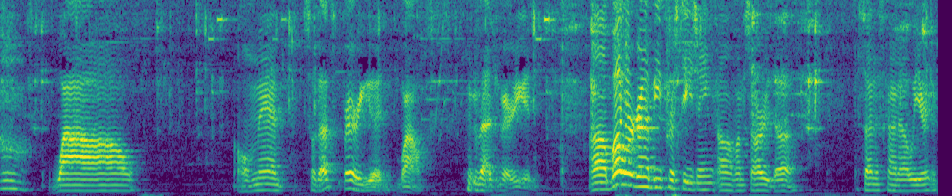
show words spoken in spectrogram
wow. Oh man. So that's very good. Wow. that's very good. Uh, but we're gonna be prestiging. Um, I'm sorry the the sun is kind of weird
